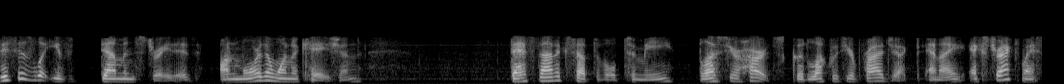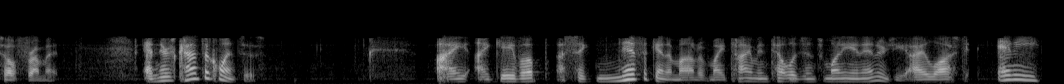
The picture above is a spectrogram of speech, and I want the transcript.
this is what you've demonstrated on more than one occasion. That's not acceptable to me bless your hearts, good luck with your project. And I extract myself from it. And there's consequences. I, I gave up a significant amount of my time, intelligence, money, and energy. I lost any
